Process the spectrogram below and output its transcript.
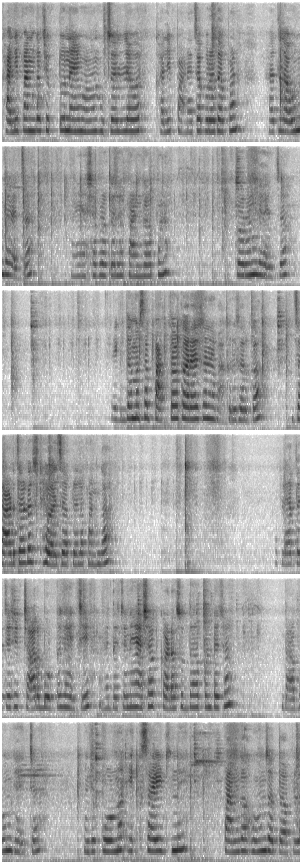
खाली पानगा चिकटू नये म्हणून उचलल्यावर खाली पाण्याचा परत आपण हात लावून घ्यायचा आणि अशा प्रकारे पानगा आपण करून घ्यायचा. एकदम असा पातळ करायचा नाही भाकरीसारखा. जाड जाडच आपल्याला पानगा आपल्या हाताची अशी चार बोटं घ्यायची आणि त्याच्याने अशा कडासुद्धा आपण त्याच्या दाबून घ्यायच्या. म्हणजे पूर्ण एक साईडने पानगा होऊन जातो आपला.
